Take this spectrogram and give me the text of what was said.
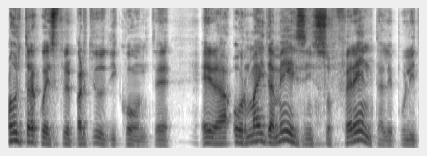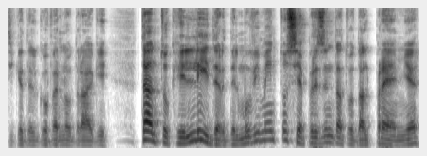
Oltre a questo, il partito di Conte era ormai da mesi insofferente alle politiche del governo Draghi, tanto che il leader del movimento si è presentato dal Premier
